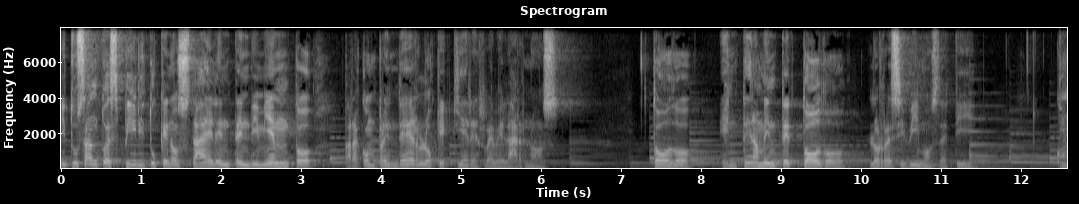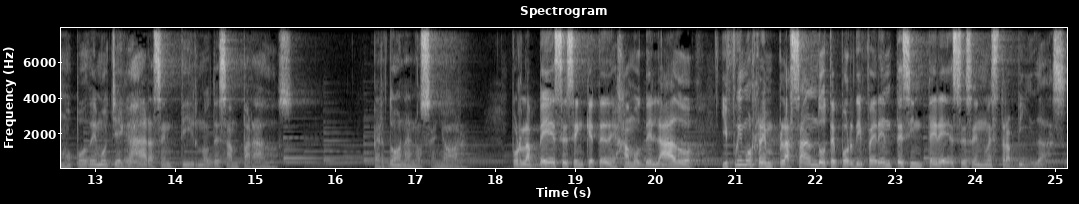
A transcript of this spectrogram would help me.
y tu Santo Espíritu que nos da el entendimiento para comprender lo que quieres revelarnos. Todo, enteramente todo, lo recibimos de ti, ¿cómo podemos llegar a sentirnos desamparados? Perdónanos, Señor, por las veces en que te dejamos de lado y fuimos reemplazándote por diferentes intereses en nuestras vidas,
